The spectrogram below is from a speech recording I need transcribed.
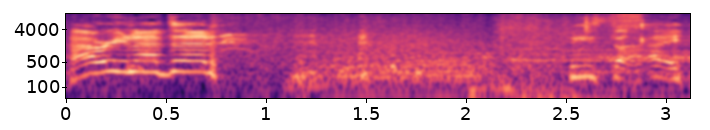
How are you not dead? Please die.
